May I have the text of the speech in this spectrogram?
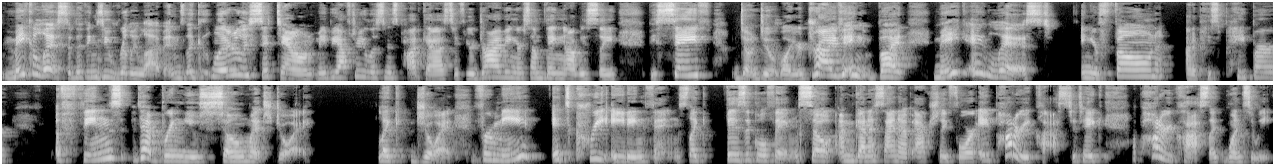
make a list of the things you really love and like literally sit down maybe after you listen to this podcast if you're driving or something obviously be safe. Don't do it while you're driving but make a list in your phone on a piece of paper of things that bring you so much joy like joy. For me, it's creating things, like physical things. So I'm going to sign up actually for a pottery class to take a pottery class like once a week.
